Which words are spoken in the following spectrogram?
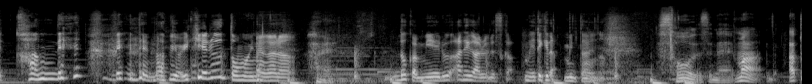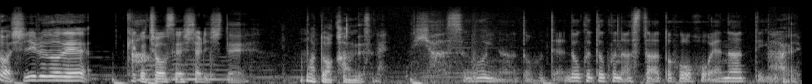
え勘で？0. 何秒いけると思いながらはいどっか見える？あれがあるんですか見えてきたみたいな。そうですね。まああとはシールドで結構調整したりしてまあ、あとは勘ですね。いやすごいなと思って。独特なスタート方法やなっていう、はい。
